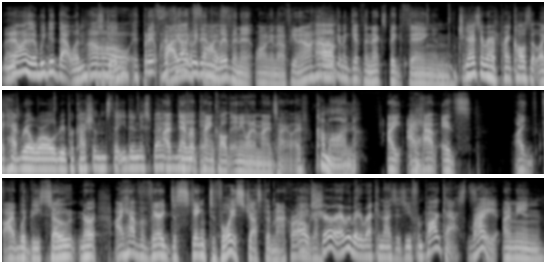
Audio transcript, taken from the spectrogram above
No, I- we did that one. Oh, good. but it, I feel like we didn't live in it long enough. You know, how are Um, we going to get the next big thing? And Did you guys ever have prank calls that like had real world repercussions that you didn't expect? I've never Any- prank called anyone in my entire life. Come on. I I have it's. I I would be so ner- I have a very distinct voice, Justin Macro. Oh, sure. Everybody recognizes you from podcasts. Right. I mean,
